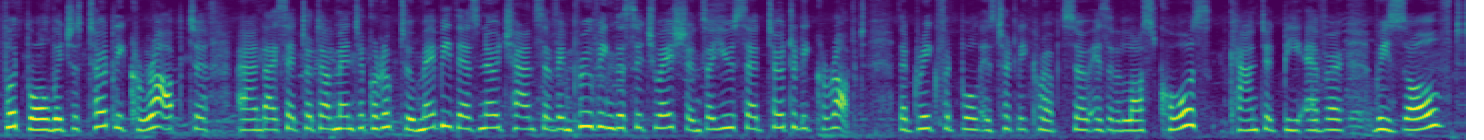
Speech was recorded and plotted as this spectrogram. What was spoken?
football, which is totally corrupt, uh, and I said totalmente corrupto. Maybe there's no chance of improving the situation. So you said totally corrupt, that Greek football is totally corrupt. So is it a lost cause? Can't it be ever resolved?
